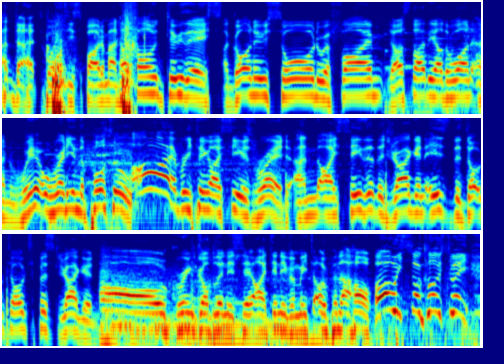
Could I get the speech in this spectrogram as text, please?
had that. 20 Spider-Man. I don't do this. I got a new sword. We're fine. Just like the other one. And we're already in the portal. Oh, everything I see is red. And I see that the dragon is the Dr. Octopus dragon. Oh, Green Goblin is here. I didn't even mean to open that hole. Oh, he's so close to me.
